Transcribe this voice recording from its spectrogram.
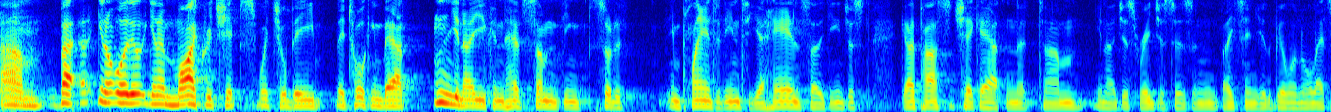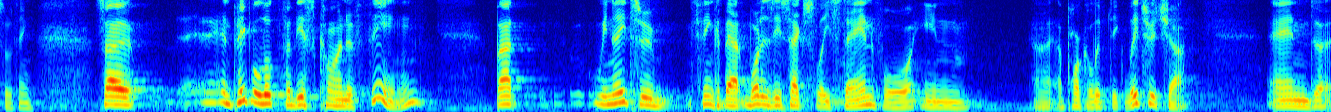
um, but uh, you know, or you know, microchips, which will be they're talking about. You know, you can have something sort of implanted into your hand so that you can just go past the checkout and it um, you know just registers and they send you the bill and all that sort of thing. So, and people look for this kind of thing, but we need to think about what does this actually stand for in uh, apocalyptic literature. And uh,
